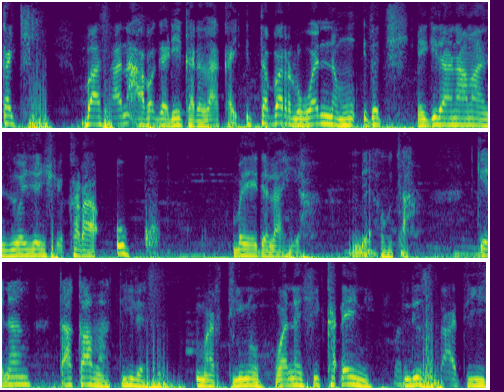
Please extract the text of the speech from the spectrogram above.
kake ba sana'a ba gare ka da za ka yi. Ita barar wannan mu ita ce. Mai gidana ma yanzu wajen shekara uku bai da lahiya bai huta kenan ta kama tilas. Martino wannan shi kadai ne duk sati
